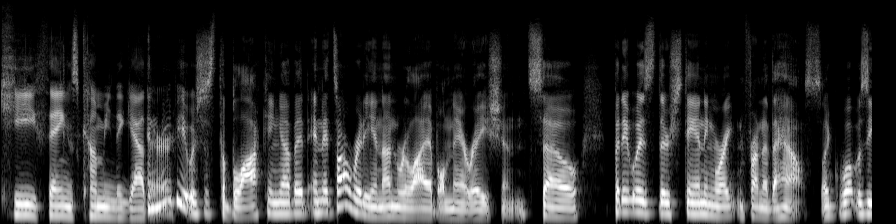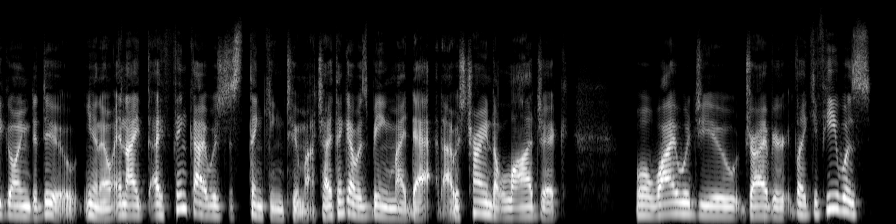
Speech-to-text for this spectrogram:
key things coming And together. maybe it was just the blocking of it, and it's already an unreliable narration. So, but it was they're standing right in front of the house. Like, what was he going to do? You know, and I I think I was just thinking too much. I think I was being my dad. I was trying to logic. Well, why would you drive your like if he was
